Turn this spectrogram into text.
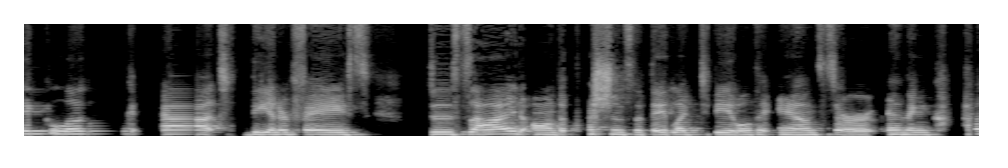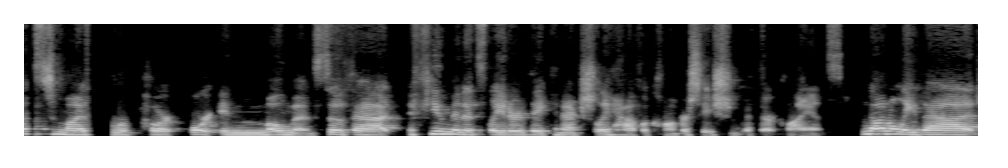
take a look at the interface decide on the questions that they'd like to be able to answer, and then customize the report in moments so that a few minutes later they can actually have a conversation with their clients. Not only that,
